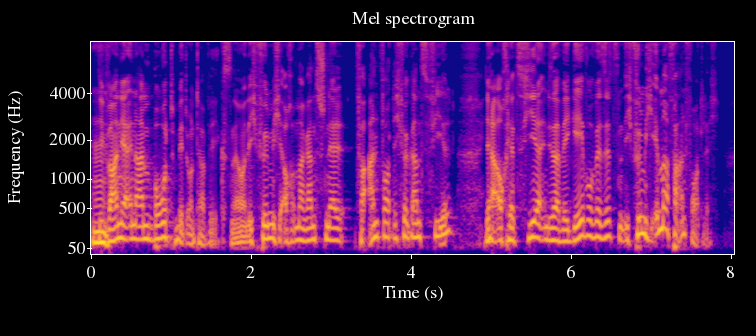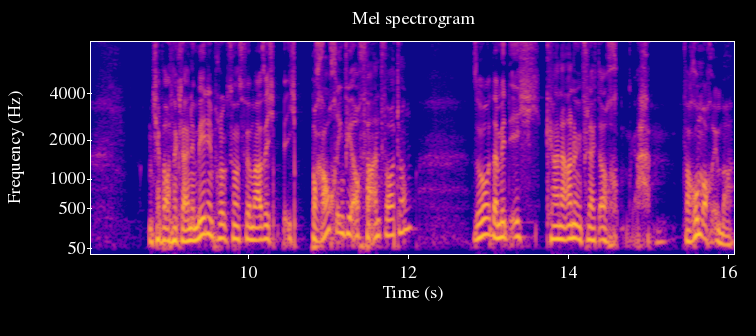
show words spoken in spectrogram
Hm. Die waren ja in einem Boot mit unterwegs. Ne? Und ich fühle mich auch immer ganz schnell verantwortlich für ganz viel. Ja, auch jetzt hier in dieser WG, wo wir sitzen, ich fühle mich immer verantwortlich. Ich habe auch eine kleine Medienproduktionsfirma, also ich, ich brauche irgendwie auch Verantwortung. So, damit ich, keine Ahnung, vielleicht auch, ach, warum auch immer.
